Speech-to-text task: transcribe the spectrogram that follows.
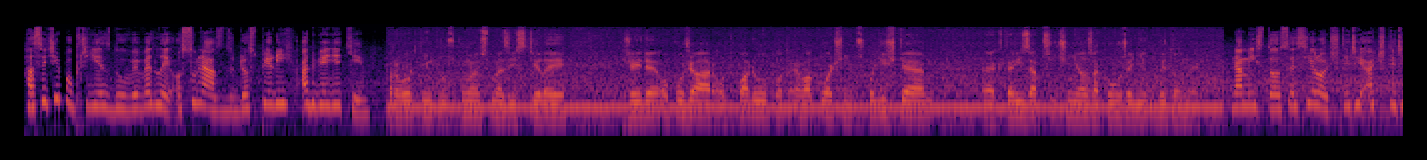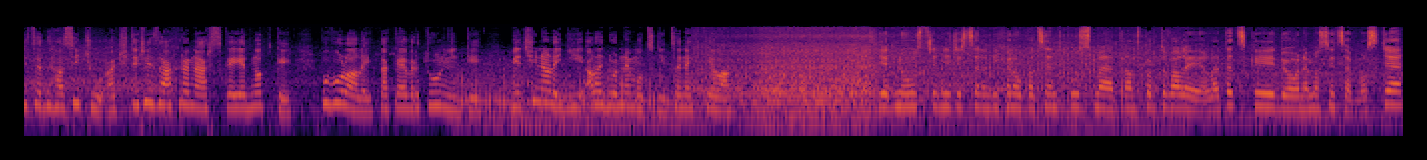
Hasiči po příjezdu vyvedli 18 dospělých a dvě děti. Prvotním průzkumem jsme zjistili, že jde o požár odpadu pod evakuačním schodištěm, eh, který zapříčinil zakouření ubytovny. Na místo se sjelo 44 hasičů a čtyři záchranářské jednotky. Povolali také vrtulníky. Většina lidí ale do nemocnice nechtěla. Jednu středně těžce nadýchanou pacientku jsme transportovali letecky do nemocnice v Mostě,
